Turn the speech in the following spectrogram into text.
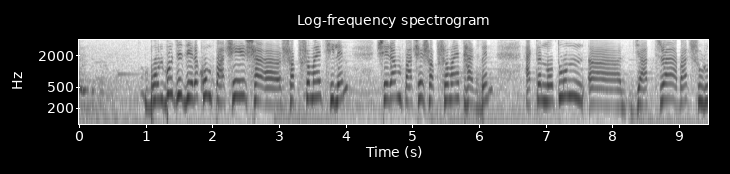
বলতে চাও? বলব যে যেরকম পাশে সব সময় ছিলেন সেরকম পাশে সব সময় থাকবেন। একটা নতুন যাত্রা আবার শুরু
